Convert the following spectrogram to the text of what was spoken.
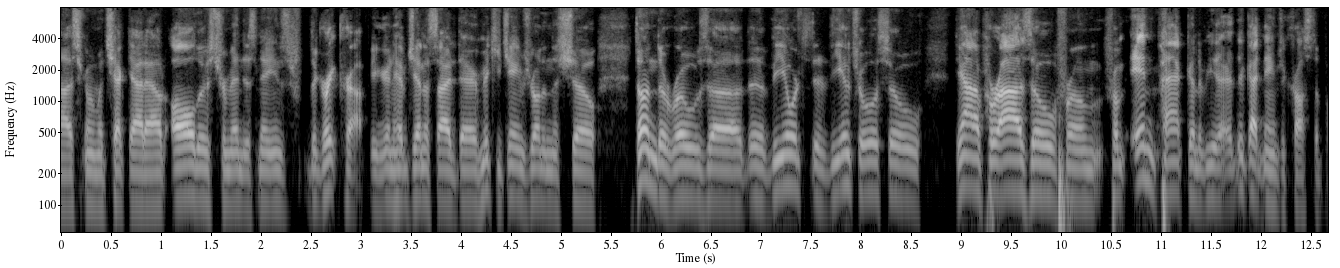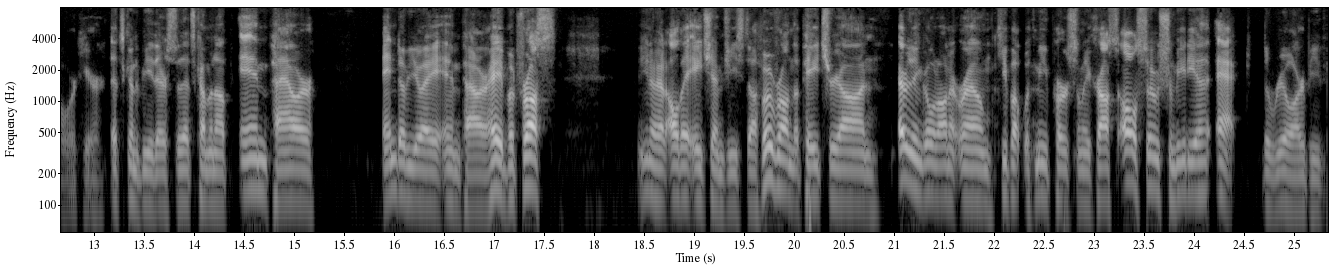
Uh, so you're going to check that out. All those tremendous names, the great crop. You're going to have Jennacide there. Mickie James running the show. Thunder Rosa, the Viocho, so Deonna Purrazzo from from Impact going to be there. They've got names across the board here. That's going to be there. So that's coming up. Empower, NWA Empower. Hey, but for us, you know, got all the HMG stuff over on the Patreon, everything going on at Realm. Keep up with me personally across all social media at the Real RBV.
